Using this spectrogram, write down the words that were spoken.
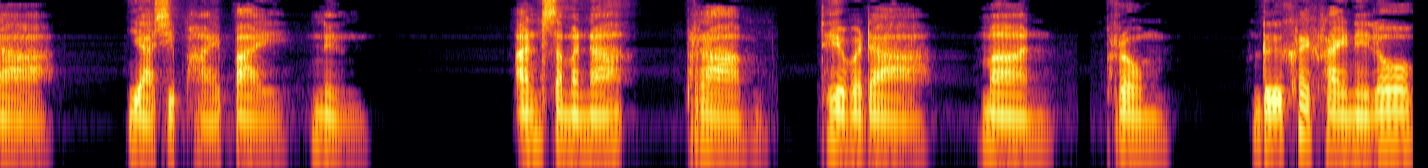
ดา อย่าฉิบหายไปหนึ่งอันสมณะ พราหมณ์ เทวดา มาร พรหมหรือใครๆในโลก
